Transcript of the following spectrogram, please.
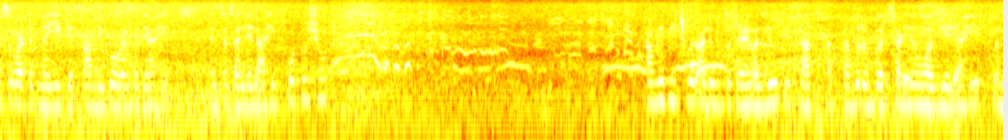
असं वाटत नाही आहे की आता आम्ही गोव्यामध्ये आहे. त्यांचा चाललेला आहे फोटोशूट आम्ही बीचवर आलो होतो त्यावेळी वाजले होते सात आत्ता बरोबर साडेनऊ वाजलेले आहेत पण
